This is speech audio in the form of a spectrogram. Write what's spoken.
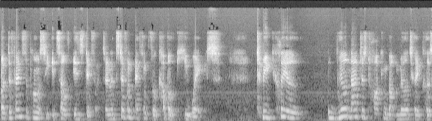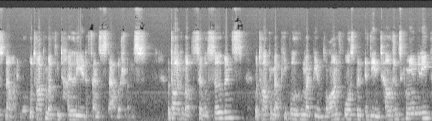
But defense diplomacy itself is different, and it's different, I think, for a couple of key ways. To be clear, we're not just talking about military personnel anymore. We're talking about the entirety of defense establishments. We're talking about civil servants. We're talking about people who might be in law enforcement and the intelligence community,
